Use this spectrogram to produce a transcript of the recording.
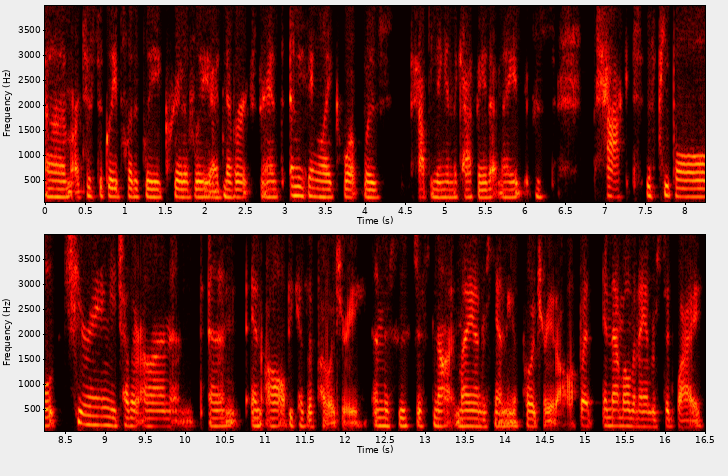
Um, artistically, politically, creatively, I'd never experienced anything like what was happening in the cafe that night. It was packed with people cheering each other on and and and all because of poetry. And this is just not my understanding of poetry at all. But in that moment, I understood why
